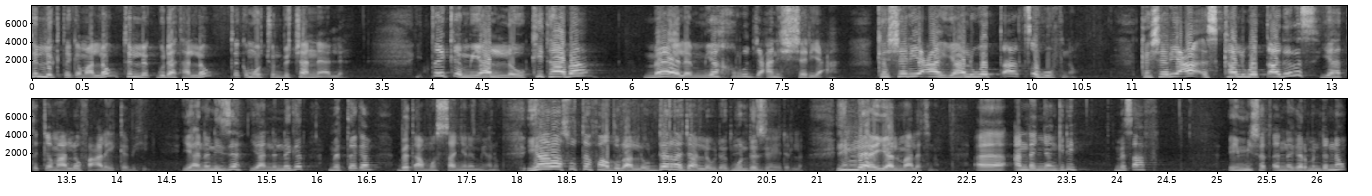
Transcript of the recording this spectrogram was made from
ትልቅ ጥቅም አለው ትልቅ ጉዳት አለው ጥቅሞቹን ብቻ እናያለን። ጥቅም ያለው ኪታባ ማ ለም የኽሩጅ አን ሸሪዓ ከሸሪዓ ያልወጣ ጽሁፍ ነው። ከሸሪዓ እስካልወጣ ድረስ ያ ጥቅም አለው። ፈዓለይከ ብሂ ያንን ይዘህ ያንን ነገር መጠቀም በጣም ወሳኝ ነው የሚሆነው። ያ ራሱ ተፋضል አለው ደረጃ አለው ደግሞ እንደዚሁ አይደለም። ይለያያል ማለት ነው። አንደኛ እንግዲህ መጽሐፍ የሚሰጠን ነገር ምንድን ነው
